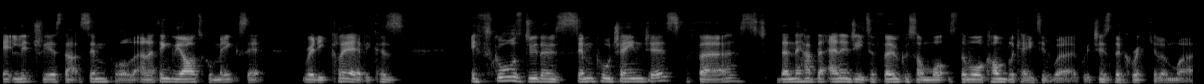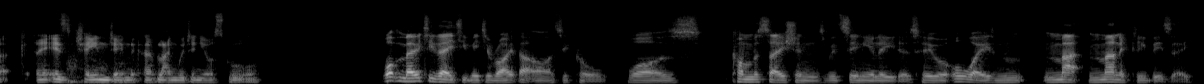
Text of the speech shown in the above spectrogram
it literally is that simple. And i think the article makes it really clear because if schools do those simple changes first then they have the energy to focus on what's the more complicated work which is the curriculum work and it is changing the kind of language in your school. What motivated me to write that article was conversations with senior leaders who are always ma- manically busy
